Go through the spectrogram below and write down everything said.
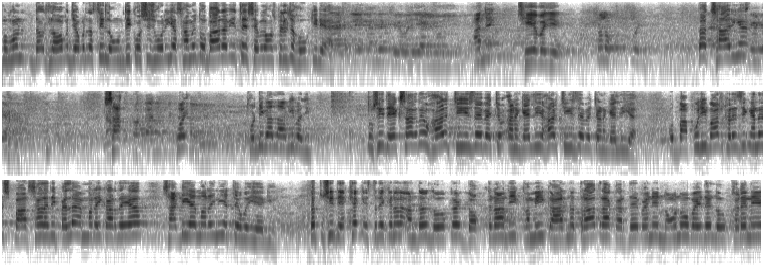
ਹੁਣ ਦ- ਲੋਕ ਜ਼ਬਰਦਸਤੀ ਲਾਉਣ ਦੀ ਕੋਸ਼ਿਸ਼ ਹੋ ਰਹੀ ਹੈ ਸਮਝ ਤੋਂ ਬਾਹਰ ਹੈ ਵੀ ਇੱਥੇ ਸਿਵਲ ਹਸਪੀਟਲ 'ਚ ਹੋ ਕੀ ਰਿਹਾ? ਹੈ ਇਸ ਲਈ ਕਹਿੰਦੇ 6 ਵਜੇ ਆਈਓ ਜੀ ਹਾਂਜੀ। 6 ਵਜੇ। ਚਲੋ ਤਾਂ ਸਾਰੀਆਂ ਸਾ- ਕੋਈ ਤੁਹਾਡੀ ਗੱਲ ਆ ਗਈ ਭਾਜੀ। ਤੁਸੀਂ ਦੇਖ ਸਕਦੇ ਹੋ ਹਰ ਚੀਜ਼ ਦੇ ਵਿੱਚ ਅਣਗਹਿਲੀ ਹਰ ਚੀਜ਼ ਦੇ ਵਿੱਚ ਅਣਗਹਿਲੀ ਹੈ ਉਹ ਬਾਪੂ ਜੀ ਬਾਹਰ ਖੜੇ ਸੀ, ਕਹਿੰਦੇ ਸਪਾਰਸ਼ ਵਾਲੇ ਦੀ ਪਹਿਲਾਂ ਐਮਆਰਆਈ ਕਰਦੇ ਆ, ਸਾਡੀ ਐਮਆਰਆਈ ਨਹੀਂ ਇੱਥੇ ਹੋਈ ਹੈਗੀ। ਤਾਂ ਤੁਸੀਂ ਦੇਖਿਆ ਕਿਸ ਤਰੀਕੇ ਨਾਲ ਅੰਦਰ ਲੋਕ ਡਾਕਟਰਾਂ ਦੀ ਕਮੀ ਕਾਰਨ ਤਰਾ ਤਰਾ ਕਰਦੇ ਪਏ ਨੇ 9-9 ਵਜੇ ਦੇ ਲੋਕ ਖੜੇ ਨੇ,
